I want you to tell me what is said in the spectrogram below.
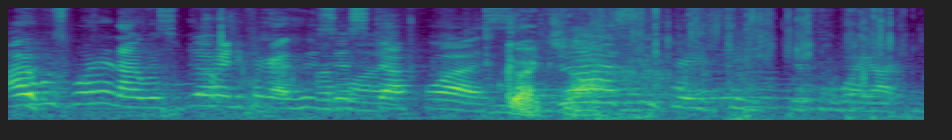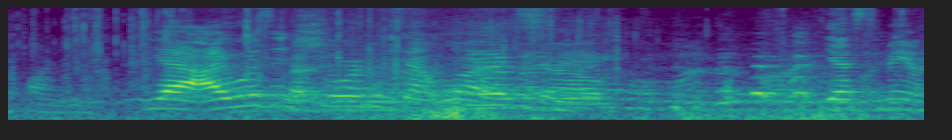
I was wondering. I was trying to figure out whose this stuff was. Good job. Just in case things get the way I can find you. Yeah, I wasn't sure who that was. So. Yes, ma'am.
